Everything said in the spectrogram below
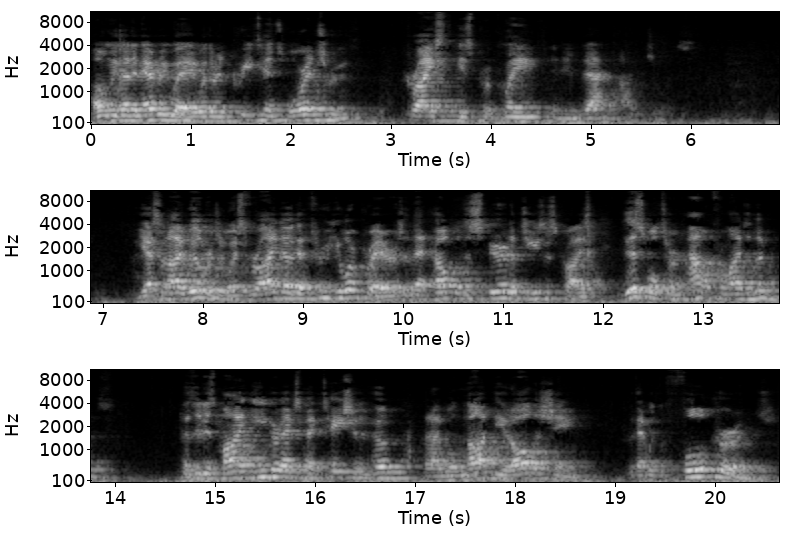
Only that in every way, whether in pretense or in truth, Christ is proclaimed, and in that I rejoice. Yes, and I will rejoice, for I know that through your prayers and that help of the Spirit of Jesus Christ, this will turn out for my deliverance. As it is my eager expectation and hope that I will not be at all ashamed, but that with the full courage,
